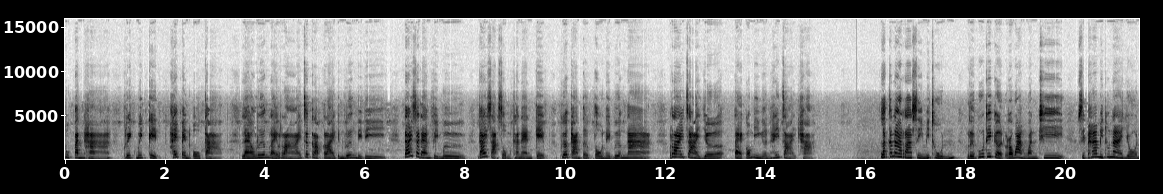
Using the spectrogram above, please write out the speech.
ทุกปัญหา พลิกวิกฤตให้เป็นโอกาส แล้วเรื่องร้ายๆจะกลับกลายเป็นเรื่องดีๆ ได้แสดงฝีมือ ได้สะสมคะแนนเก็บเพื่อการเติบโตในเบื้องหน้า รายจ่ายเยอะ แต่ก็มีเงินให้จ่ายค่ะลัคนาราศีมิถุน หรือผู้ที่เกิดระหว่างวันที่ 15 มิถุนายน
